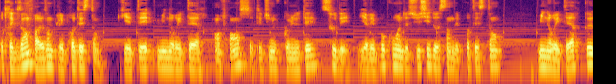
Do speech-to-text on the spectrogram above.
Autre exemple, par exemple, les protestants, qui étaient minoritaires en France, c'était une communauté soudée. Il y avait beaucoup moins de suicides au sein des protestants minoritaire que,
